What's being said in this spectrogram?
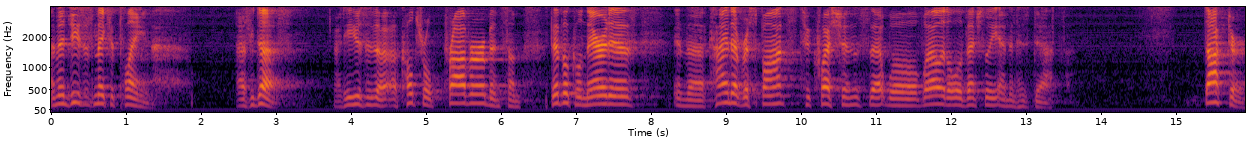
And then Jesus makes it plain, as he does. Right? He uses a, a cultural proverb and some biblical narrative in the kind of response to questions that will, well, it'll eventually end in his death. Doctor,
